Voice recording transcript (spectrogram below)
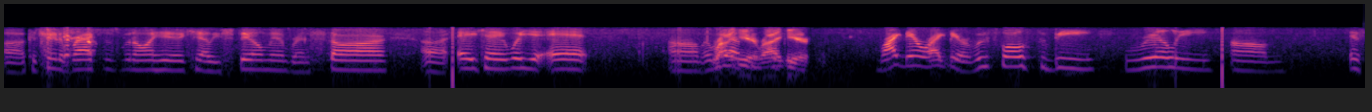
Uh, Katrina Braxton's been on here, Kelly Stillman, Brent Starr, uh, AK, where you at? Um, and we Right got here, right here. right there, right there. We're supposed to be really. Um, it's,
